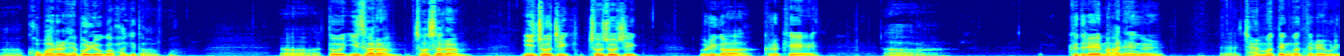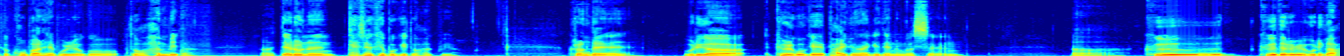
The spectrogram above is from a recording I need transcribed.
어, 고발을 해보려고 하기도 하고 어, 또 이 사람 저 사람 이 조직 저 조직 우리가 그렇게 어, 그들의 만행을 어, 잘못된 것들을 우리가 고발해 보려고도 합니다. 어, 때로는 대적해 보기도 하고요. 그런데 우리가 결국에 발견하게 되는 것은 어, 그 그들을 우리가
